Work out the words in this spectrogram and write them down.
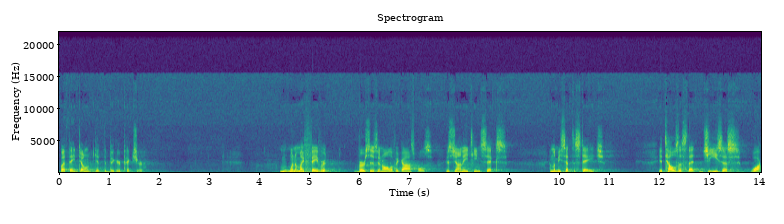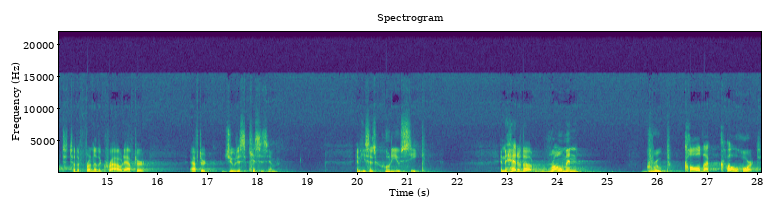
but they don't get the bigger picture. One of my favorite verses in all of the Gospels is John 18 6. And let me set the stage. It tells us that Jesus walked to the front of the crowd after, after Judas kisses him. And he says, Who do you seek? And the head of the Roman group, called a cohort,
